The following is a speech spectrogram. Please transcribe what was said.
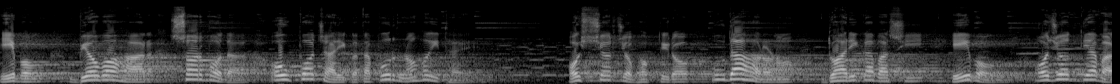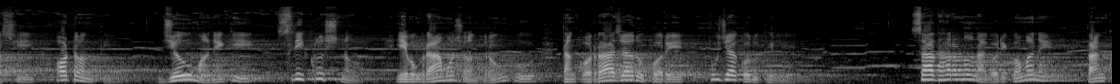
ଏବଂ ବ୍ୟବହାର ସର୍ବଦା ଔପଚାରିକତା ପୂର୍ଣ୍ଣ ହୋଇଥାଏ ଐଶ୍ୱର୍ଯ୍ୟ ଭକ୍ତିର ଉଦାହରଣ ଦ୍ୱାରିକାବାସୀ ଏବଂ ଅଯୋଧ୍ୟାବାସୀ ଅଟନ୍ତି ଯେଉଁମାନେ କି ଶ୍ରୀକୃଷ୍ଣ ଏବଂ ରାମଚନ୍ଦ୍ରଙ୍କୁ ତାଙ୍କ ରାଜା ରୂପରେ ପୂଜା କରୁଥିଲେ ସାଧାରଣ ନାଗରିକମାନେ ତାଙ୍କ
